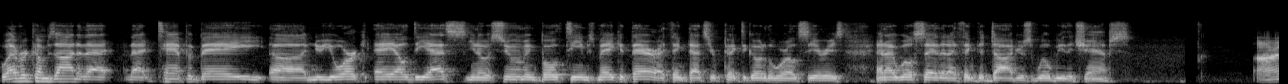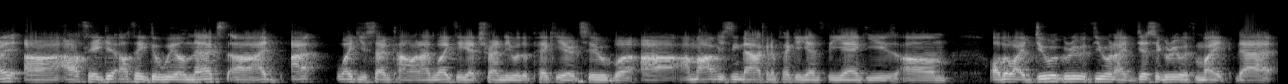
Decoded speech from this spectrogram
whoever comes out of that that Tampa Bay, uh, New York ALDS, you know, assuming both teams make it there, I think that's your pick to go to the World Series. And I will say that I think the Dodgers will be the champs. All right, uh, I'll take it. I'll take the wheel next. Uh, I, I, like you said, Colin, I'd like to get trendy with a pick here too, but uh, I'm obviously not going to pick against the Yankees. Um, although I do agree with you, and I disagree with Mike that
